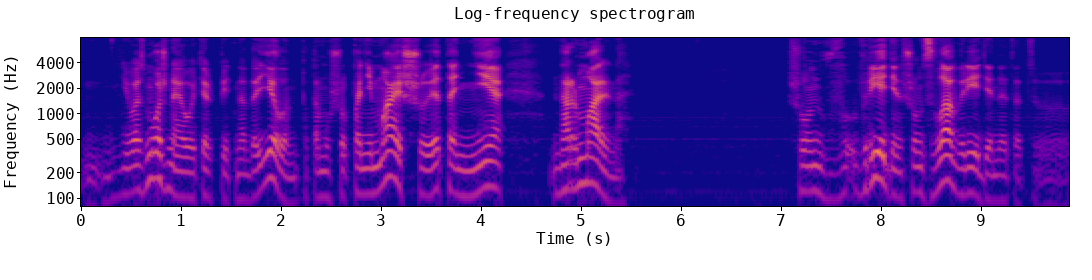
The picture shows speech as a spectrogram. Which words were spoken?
Невозможно его терпеть, надоел он, потому что понимаешь, что это не нормально. Что он вреден, что он зловреден, этот э,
